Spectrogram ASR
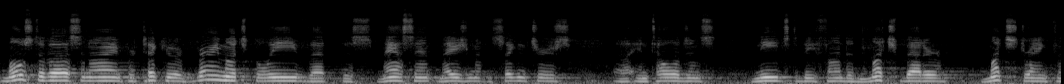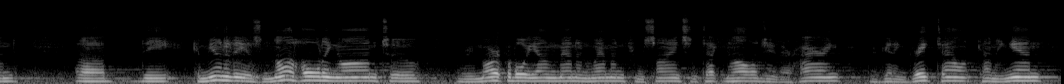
most of us, and I in particular, very much believe that this mass measurement and signatures uh, intelligence needs to be funded much better, much strengthened. Uh, the community is not holding on to the remarkable young men and women from science and technology they're hiring. They're getting great talent coming in.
